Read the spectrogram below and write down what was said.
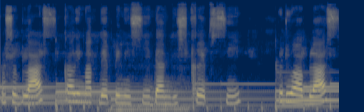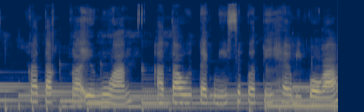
kesebelas kalimat definisi dan deskripsi, kedua belas kata keilmuan atau teknis seperti herbivora,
